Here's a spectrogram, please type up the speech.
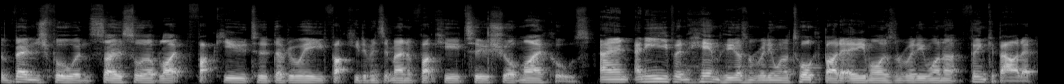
vengeful and so sort of like fuck you to WWE, fuck you to Vince McMahon, and fuck you to Shawn Michaels. And and even him, who doesn't really want to talk about it anymore, doesn't really want to think about it,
